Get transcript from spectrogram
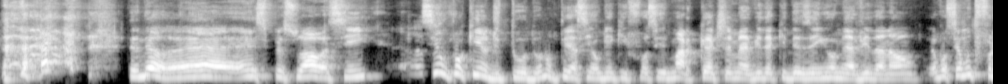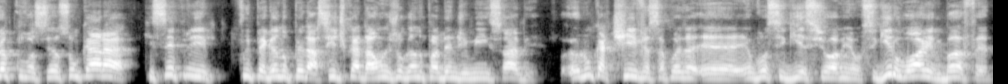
Entendeu? É, é, esse pessoal, assim, assim, um pouquinho de tudo. Eu não tenho, assim, alguém que fosse marcante na minha vida, que desenhou minha vida, não. Eu vou ser muito franco com você. Eu sou um cara que sempre fui pegando um pedacinho de cada um e jogando para dentro de mim, sabe? Eu nunca tive essa coisa, é, eu vou seguir esse homem, eu seguir o Warren Buffett,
